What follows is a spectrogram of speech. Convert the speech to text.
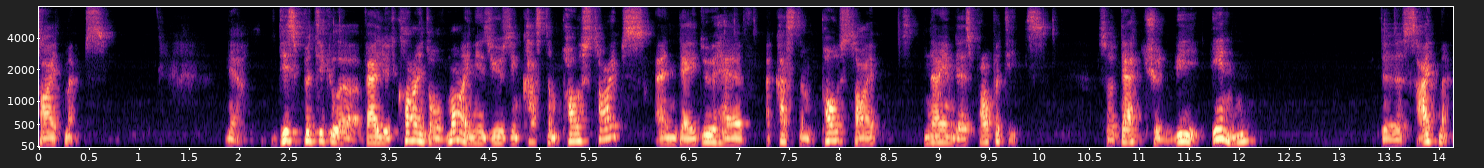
sitemaps now this particular valued client of mine is using custom post types and they do have a custom post type named as properties. So that should be in the sitemap.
